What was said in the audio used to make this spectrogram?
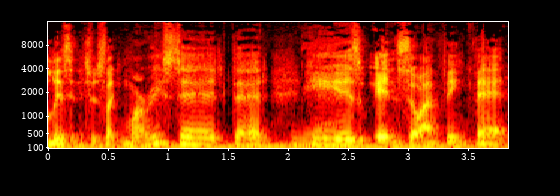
listening to. It's like Maurice said that he is, and so I think that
